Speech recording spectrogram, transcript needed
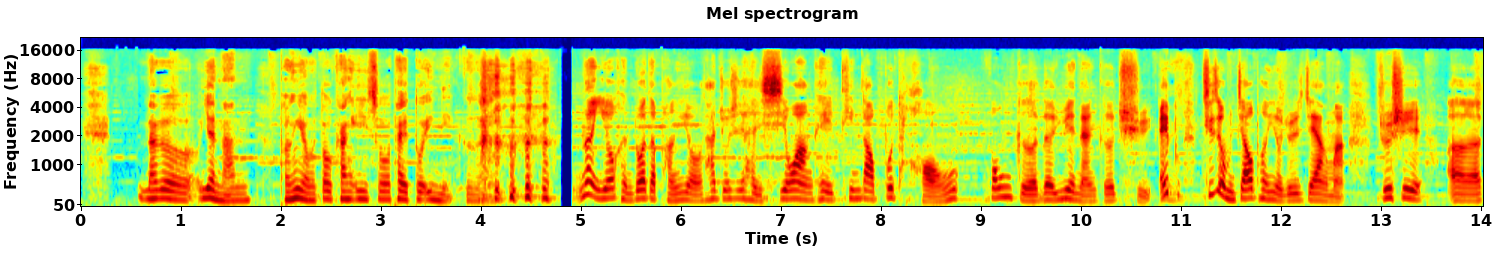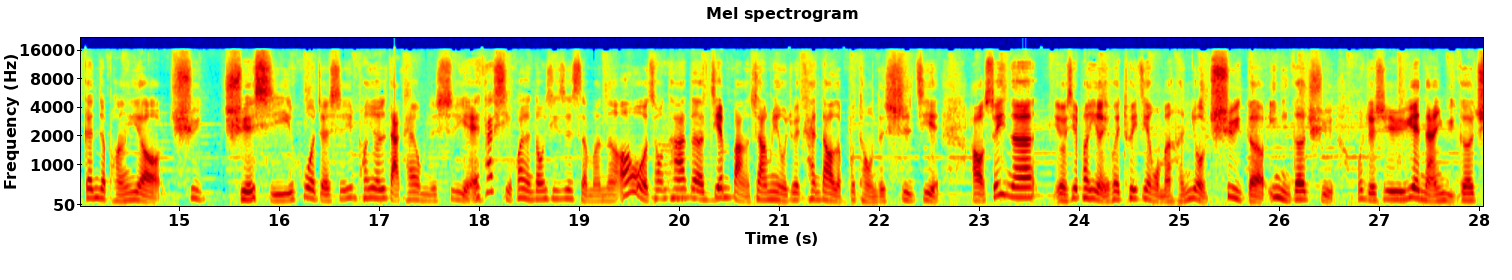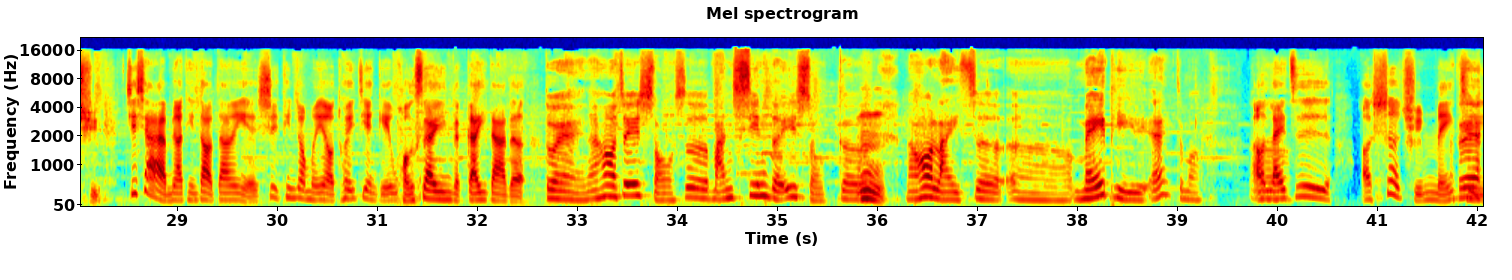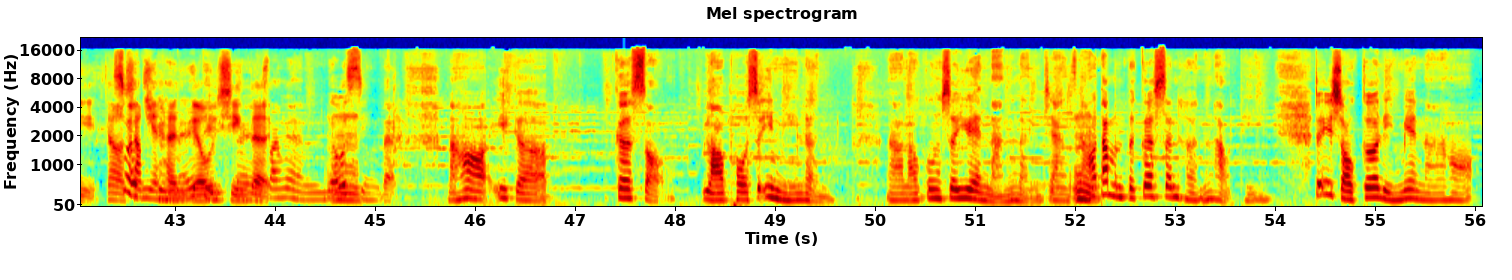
那个越南朋友都抗议说太多印尼歌，那也有很多的朋友，他就是很希望可以听到不同风格的越南歌曲。哎，不，其实我们交朋友就是这样嘛，就是呃跟着朋友去。学习，或者是朋友就打开我们的视野，哎，他喜欢的东西是什么呢？哦，我从他的肩膀上面，我就会看到了不同的世界。好，所以呢，有些朋友也会推荐我们很有趣的印尼歌曲，或者是越南语歌曲。接下来我们要听到，当然也是听众朋友推荐给黄赛英的嘎伊达的。对，然后这一首是蛮新的一首歌，嗯，然后来自呃媒体，哎，怎么？呃，来自。呃，社群媒体，上面很流行的，上面很流行的。然后一个歌手，老婆是印尼人，啊，老公是越南人，这样子。然后他们的歌声很好听。这一首歌里面呢，哈，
